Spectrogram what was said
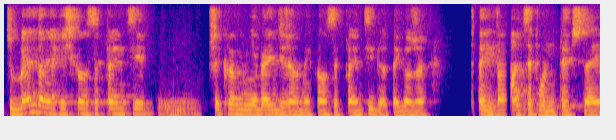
czy będą jakieś konsekwencje? Przykro mi, nie będzie żadnych konsekwencji, dlatego że w tej walce politycznej,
